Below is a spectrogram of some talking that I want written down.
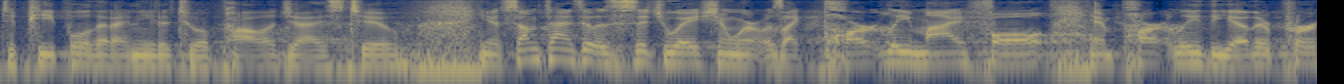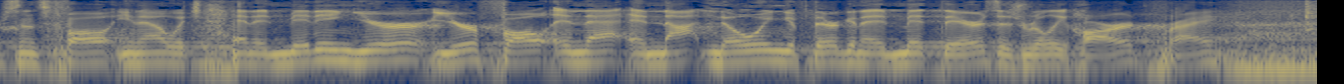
to people that I needed to apologize to. You know, sometimes it was a situation where it was like partly my fault and partly the other person's fault, you know, which, and admitting your, your fault in that and not knowing if they're going to admit theirs is really hard, right?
